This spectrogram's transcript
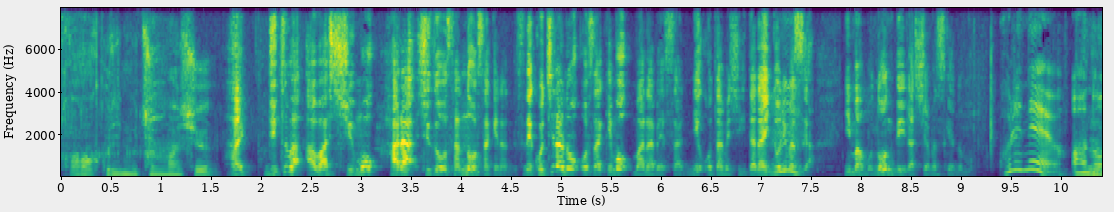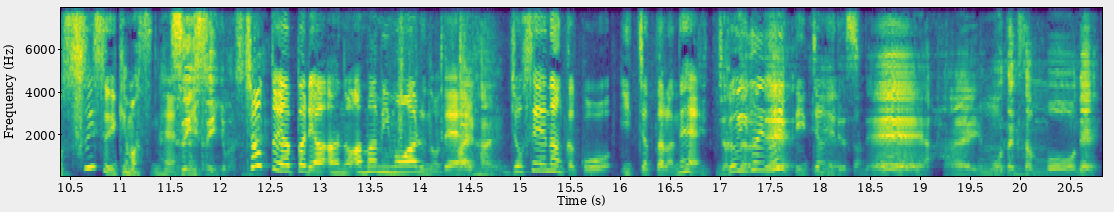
パークリング純米酒はい。実は泡酒も原酒造さんのお酒なんですね。こちらのお酒も真鍋さんにお試しいただいておりますが、今も飲んでいらっしゃいますけれども。これねあの、スイスイいけますね。スイスイいきますね。ちょっとやっぱりああの甘みもあるので、はいはい。女性なんかこういっちゃったらねいっちゃったらねグイグイグイっていっちゃうんでかいいですすね。はい、大竹さんもね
